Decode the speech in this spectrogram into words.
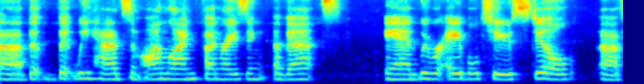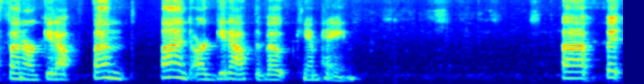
uh, but but we had some online fundraising events and we were able to still uh, fund our get out fund fund our get out the vote campaign. Uh, but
